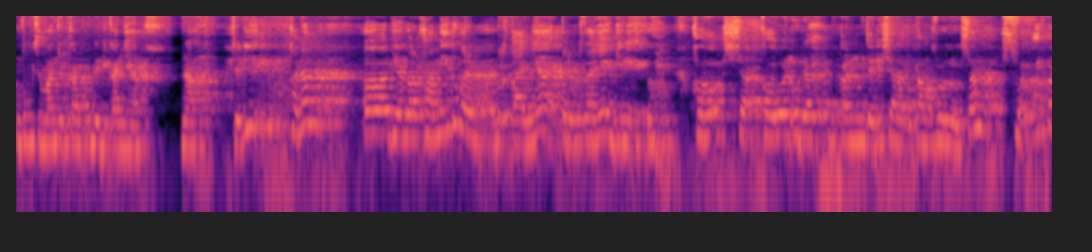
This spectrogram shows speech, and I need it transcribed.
untuk bisa melanjutkan pendidikannya. Nah, jadi kadang eh, di antara kami itu pada bertanya, pada bertanya gini, loh, kalau kalau UN udah bukan menjadi syarat utama kelulusan, buat apa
